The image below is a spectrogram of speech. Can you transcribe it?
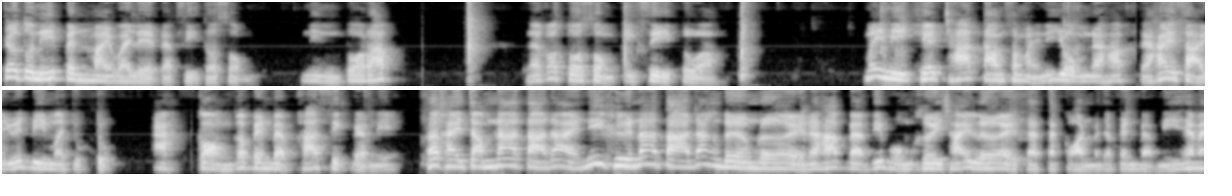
เจ้าตัวนี้เป็นไมค์ไวเลสแบบ 4 ตัวส่ง 1 ตัวรับ แล้วก็ตัวส่งอีก 4 ตัว ไม่มีเคสชาร์จตามสมัยนิยมนะครับ แต่ให้สาย USB มาจุกๆ อะกล่องก็เป็นแบบคลาสสิกแบบนี้ ถ้าใครจำหน้าตาได้นี่คือหน้าตาดั้งเดิมเลยนะครับ แบบที่ผมเคยใช้เลย แต่แต่ก่อนมันจะเป็นแบบนี้ใช่ไหม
